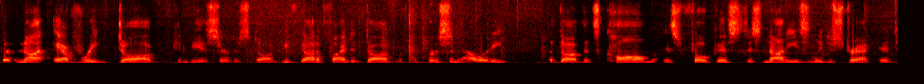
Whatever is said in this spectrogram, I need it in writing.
but not every dog can be a service dog. You've got to find a dog with the personality, a dog that's calm, is focused, is not easily distracted,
